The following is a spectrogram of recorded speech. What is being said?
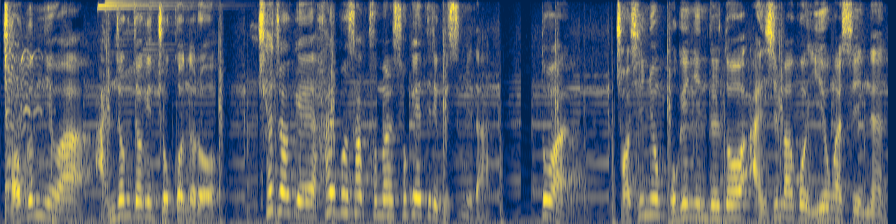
저금리와 안정적인 조건으로 최적의 할부 상품을 소개해드리고 있습니다. 또한 저신용 고객님들도 안심하고 이용할 수 있는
